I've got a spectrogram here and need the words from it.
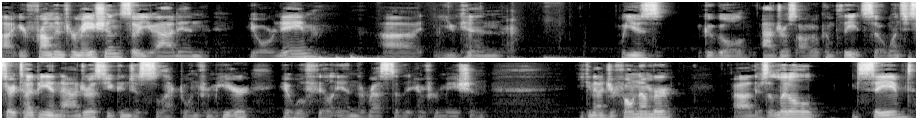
Uh, your from information, so you add in your name. Uh, you can, we use Google Address Autocomplete. So once you start typing in the address, you can just select one from here. It will fill in the rest of the information. You can add your phone number. Uh, there's a little saved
